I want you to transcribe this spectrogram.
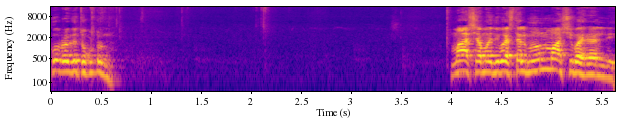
खोबरं घेतो कुठून? माशामध्ये बसतील म्हणून माशी बाहेर आणली.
